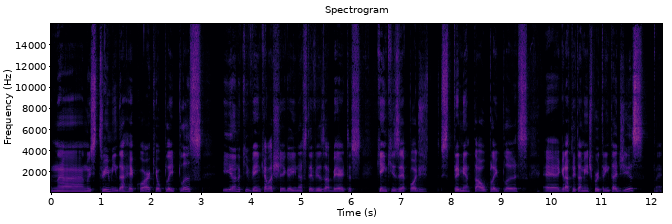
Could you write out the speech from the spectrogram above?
na, no streaming da Record, que é o Play Plus, e ano que vem que ela chega aí nas TVs abertas. Quem quiser pode experimentar o Play Plus é, gratuitamente por 30 dias. Né?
